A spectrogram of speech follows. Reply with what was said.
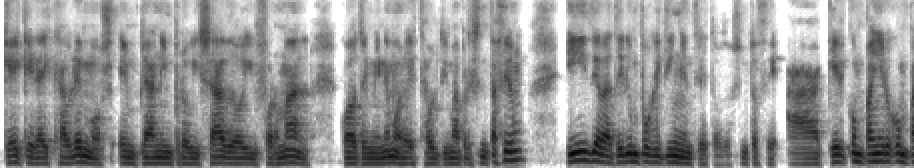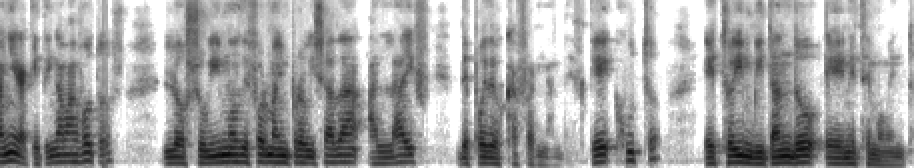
qué queráis que hablemos en plan improvisado, informal, cuando terminemos esta última presentación y debatir un poquitín entre todos. Entonces, aquel compañero o compañera que tenga más votos, lo subimos de forma improvisada al live después de Oscar Fernández, que justo estoy invitando en este momento.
